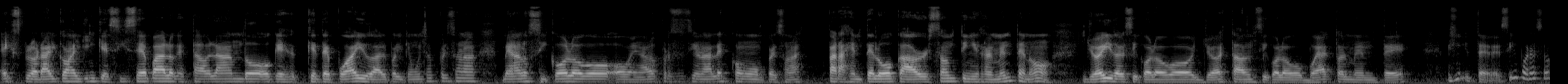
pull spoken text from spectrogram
explorar con alguien que sí sepa lo que está hablando o que, que te pueda ayudar, porque muchas personas ven a los psicólogos o ven a los profesionales como personas para gente loca o something y realmente no. Yo he ido al psicólogo, yo he estado en psicólogo, voy actualmente Ustedes, sí, por eso.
